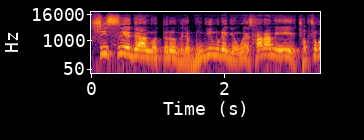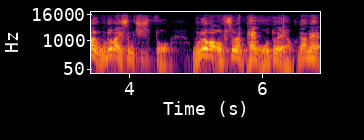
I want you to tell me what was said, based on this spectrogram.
시스에 대한 것들은 그죠? 무기물의 경우에 사람이 접촉할 우려가 있으면 70도 우려가 없으면 105도예요. 그 다음에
